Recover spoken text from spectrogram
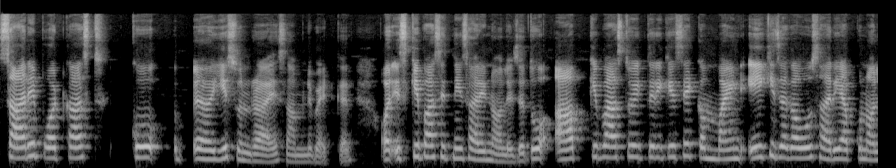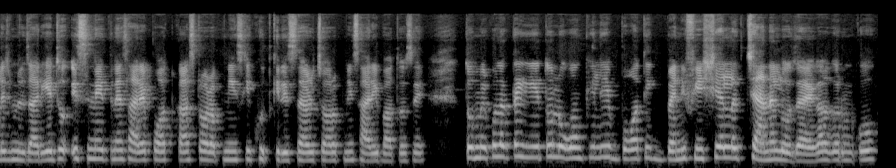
सारे पॉडकास्ट को ये सुन रहा है सामने बैठकर और इसके पास इतनी सारी नॉलेज है। तो आपके पास तो एक तरीके से कंबाइंड एक ही जगह वो सारी आपको नॉलेज मिल जा रही है जो इसने इतने सारे पॉडकास्ट और अपनी इसकी खुद की रिसर्च और अपनी सारी बातों से। तो मेरे को लगता है ये तो लोगों के लिए बहुत ही बेनिफिशियल चैनल हो जाएगा अगर उनको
